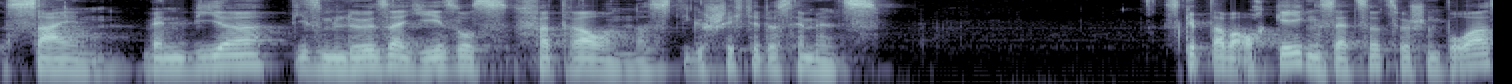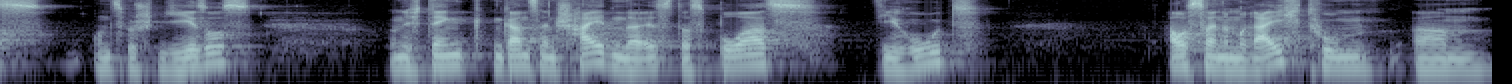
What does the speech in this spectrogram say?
sein, wenn wir diesem Löser Jesus vertrauen. Das ist die Geschichte des Himmels. Es gibt aber auch Gegensätze zwischen Boas und zwischen Jesus. Und ich denke, ein ganz entscheidender ist, dass Boas die Ruth aus seinem Reichtum ähm,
